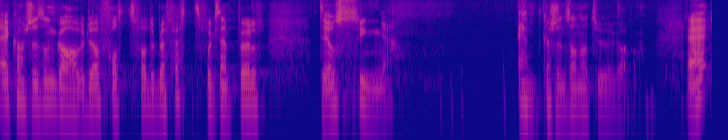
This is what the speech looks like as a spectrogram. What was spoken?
er kanskje en sånn gave du har fått fra du ble født. F.eks. det å synge. En, kanskje en sånn naturgave. Jeg er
